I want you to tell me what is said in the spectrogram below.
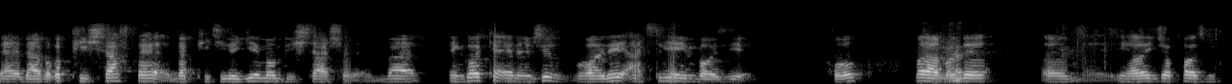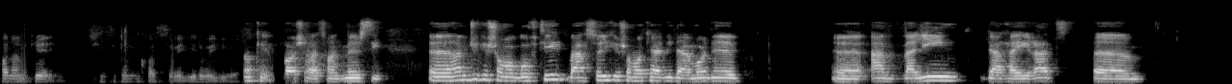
در واقع پیشرفت و پیچیدگی ما بیشتر شده و انگار که انرژی قاعده اصلی این بازیه. خب ما در مورد اینجا پاز می‌کنم که چیزی که می‌خواسته بگی رو بگی اوکی باشه حتما. مرسی. همینجور که شما گفتی بحثایی که شما کردی در مورد اولین در حقیقت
